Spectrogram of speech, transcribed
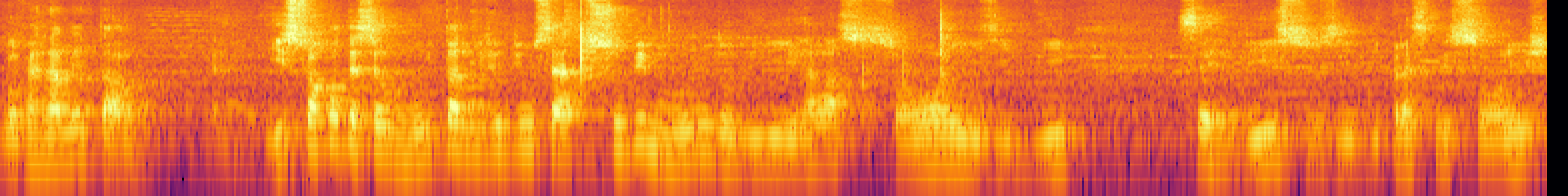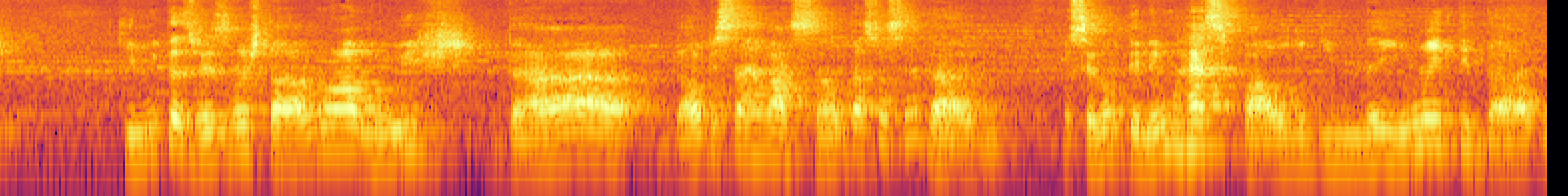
governamental. Isso aconteceu muito a nível de um certo submundo de relações e de serviços e de prescrições que muitas vezes não estavam à luz da, da observação da sociedade. Você não tem nenhum respaldo de nenhuma entidade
